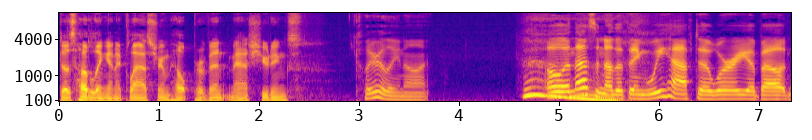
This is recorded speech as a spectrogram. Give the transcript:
does huddling in a classroom help prevent mass shootings? Clearly not. oh, and that's another thing. We have to worry about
